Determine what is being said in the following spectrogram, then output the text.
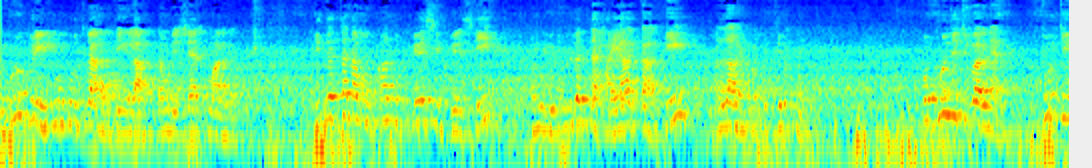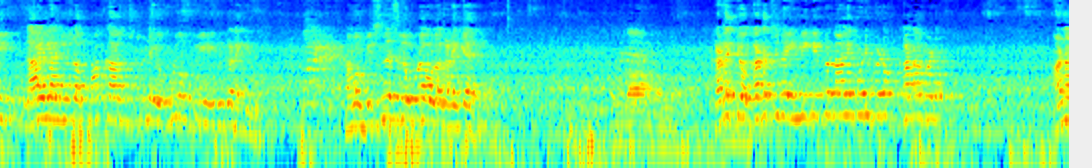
எவ்வளவு பெரிய இன்பு கொடுத்துட்டாங்க பார்த்தீங்களா? நம்முடைய ஷேக்மார்கள். இதைத்தான் நம்ம உட்கார்ந்து பேசி பேசி நம்முடைய உள்ளத்தை ஹயாத்தாக்கி அல்லாஹ் பக்கம் திருப்பணும். இப்போ புரிஞ்சிச்சு பாருங்க. தூத்தி லாயிலா இல்லா பார்க்க ஆரம்பிச்சிட்டோன்னா எவ்வளவு பெரிய இது கிடைக்குது? நம்ம பிசினஸ்ல கூட அவ்வளவு கிடைக்காது. கிடைக்கும். கிடைச்சுன்னா இன்னைக்கு இருக்கும் நாளைக்கு ஓடி போயிடும். காணா போயிடும். ஆனா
